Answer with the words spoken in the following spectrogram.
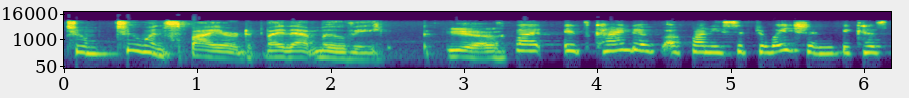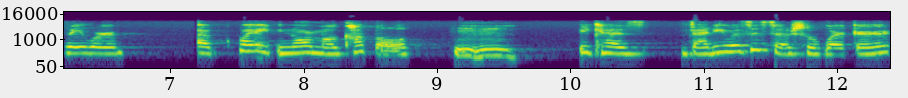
too too inspired by that movie. Yeah. But it's kind of a funny situation because they were a quite normal couple. Mm-hmm. Because Betty was a social worker.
